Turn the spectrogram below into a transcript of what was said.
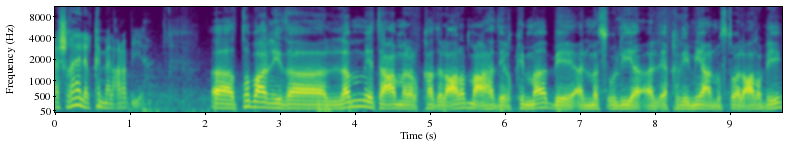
أشغال القمة العربية؟ طبعا إذا لم يتعامل القادة العرب مع هذه القمة بالمسؤولية الإقليمية على المستوى العربي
